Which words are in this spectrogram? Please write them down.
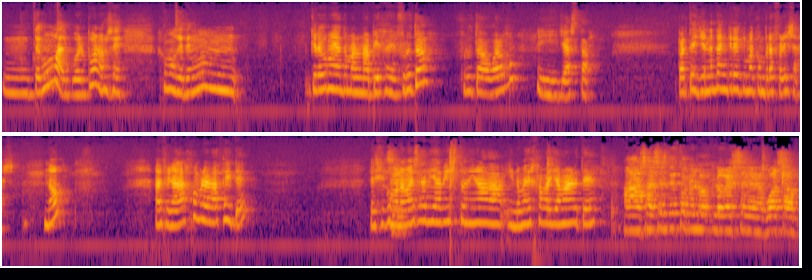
mm, tengo un mal cuerpo, no sé. Es como que tengo un... Creo que me voy a tomar una pieza de fruta, fruta o algo, y ya está. Aparte, Jonathan creo que me ha comprado fresas, ¿no? Al final has comprado el aceite. Es que como Sí. no me salía visto ni nada y no me dejaba llamarte. Ah, ¿sabes? Es de esto que lo, lo ves en el WhatsApp,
